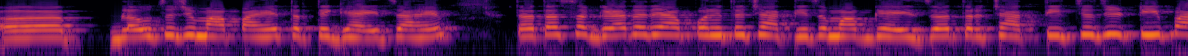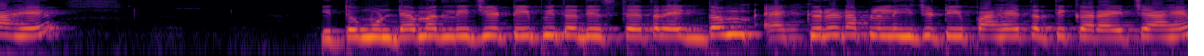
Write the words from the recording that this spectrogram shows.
ब्लाऊजचं जे माप आहे तर ते घ्यायचं आहे. तर आता सगळ्यात आधी आपण इथं छातीचं माप घ्यायचं. तर छातीची जी टीप आहे इथं मुंड्यामधली जी टीप इथं दिसते तर एकदम ॲक्युरेट आपल्याला ही जी टीप आहे तर ती करायची आहे.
